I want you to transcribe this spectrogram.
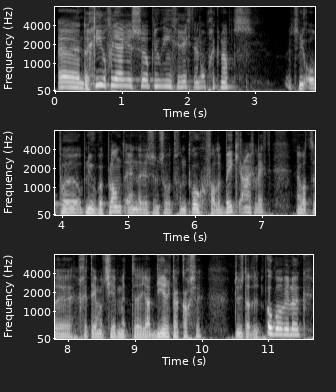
En de Gieroverjaar is eh, opnieuw ingericht en opgeknapt. Het is nu op, eh, opnieuw beplant en er is een soort van drooggevallen beekje aangelegd. En wat eh gethematiseerd met eh, ja, dierenkarkassen. Dus dat is ook wel weer leuk.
